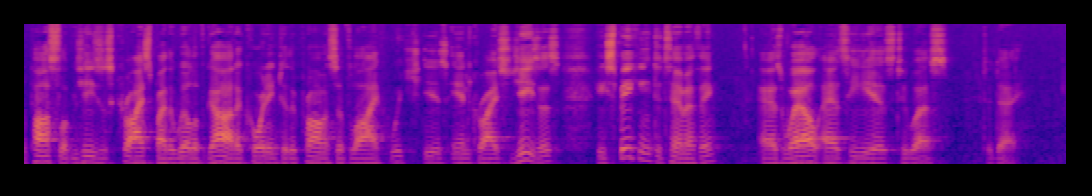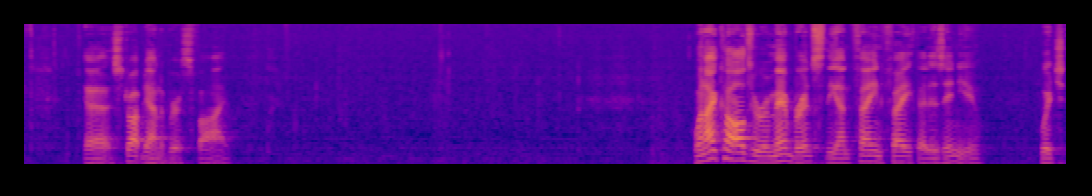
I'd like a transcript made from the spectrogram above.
apostle of Jesus Christ by the will of God, according to the promise of life which is in Christ Jesus. He's speaking to Timothy, as well as he is to us today. Uh, let's drop down to verse 5. When I call to remembrance the unfeigned faith that is in you, which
